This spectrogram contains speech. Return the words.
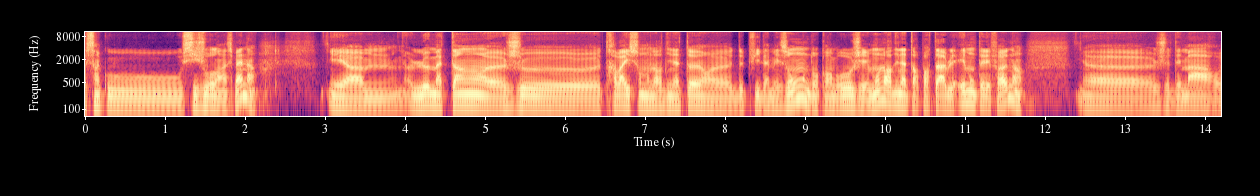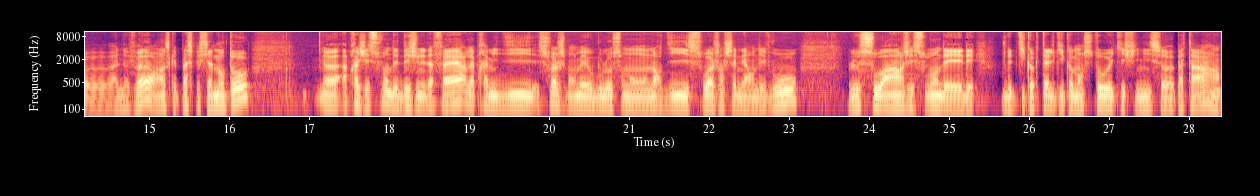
cinq ou six jours dans la semaine. Et le matin, je travaille sur mon ordinateur depuis la maison. Donc en gros, j'ai mon ordinateur portable et mon téléphone. je démarre à 9h, hein, ce qui n'est pas spécialement tôt. après, j'ai souvent des déjeuners d'affaires. L'après-midi, soit je m'en mets au boulot sur mon ordi, soit j'enchaîne les rendez-vous. Le soir, j'ai souvent des, petits cocktails qui commencent tôt et qui finissent euh, pas tard.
